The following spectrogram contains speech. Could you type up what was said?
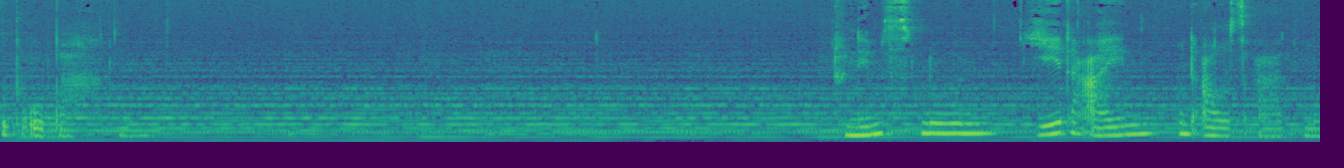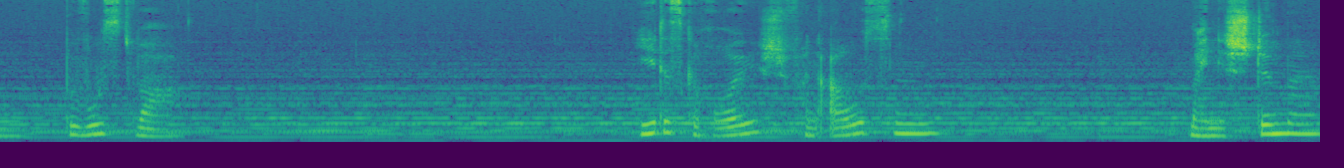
Zu beobachten. Du nimmst nun jede Ein- und Ausatmung bewusst wahr. Jedes Geräusch von außen, meine Stimme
